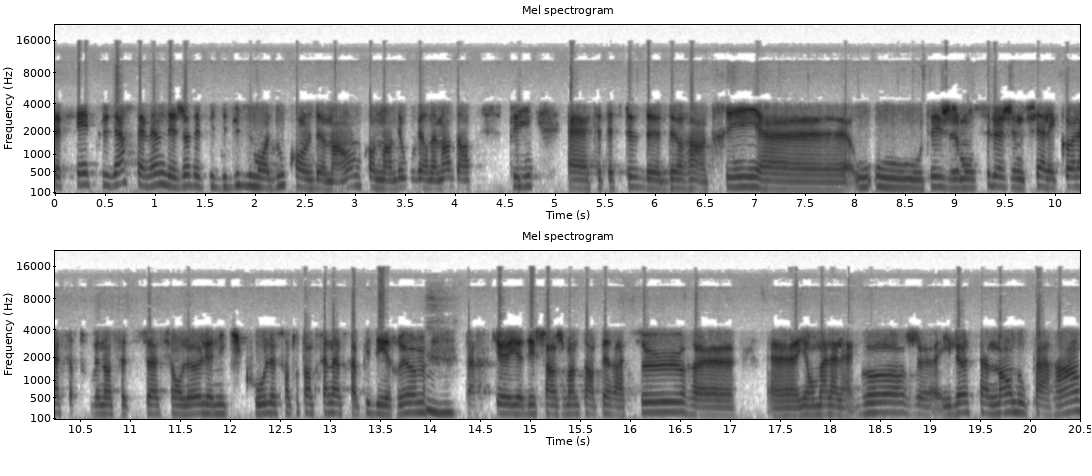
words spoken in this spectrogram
ça fait plusieurs semaines déjà, depuis le début du mois d'août, qu'on le demande, qu'on demandait au gouvernement d'anticiper euh, cette espèce de, de rentrée euh, où, tu sais, moi aussi, là, j'ai une fille à l'école, elle s'est retrouvée dans cette situation-là, le nez qui coule, ils sont tous en train d'attraper des rhumes mhm. parce qu'il y a des changements de température, ils ont mal à la gorge, et là, ça demande aux parents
